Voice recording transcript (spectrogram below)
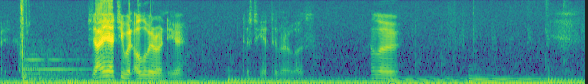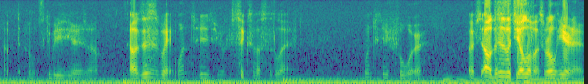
Right. See, I actually went all the way around here just to get to where I was. Hello. Skibbity's here as well. Oh, this is wait. One, two, three, six of us is left. One, two, three, four. Five, six, oh, this is literally all of us. We're all here now.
